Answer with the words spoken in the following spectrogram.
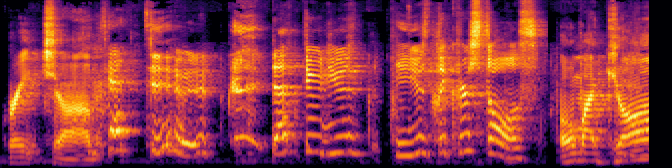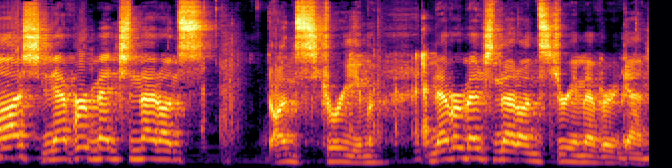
Great job. Death Dude. Death Dude used he used the crystals. Oh my gosh! Never mention that on on stream. Never mention that on stream ever again.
